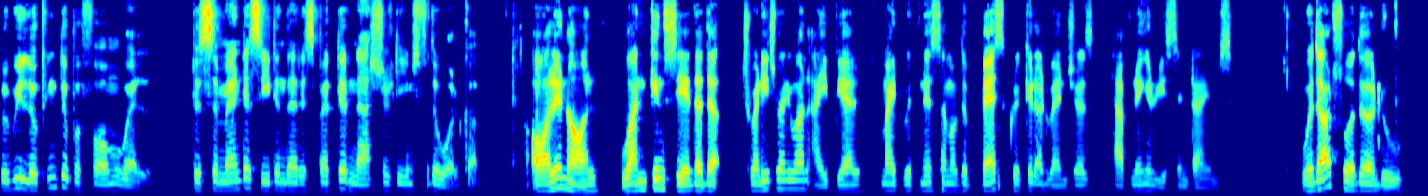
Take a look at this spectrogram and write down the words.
will be looking to perform well to cement a seat in their respective national teams for the World Cup. All in all, one can say that the 2021 IPL might witness some of the best cricket adventures happening in recent times. Without further ado,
